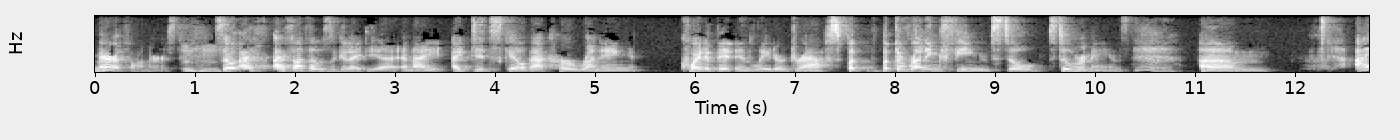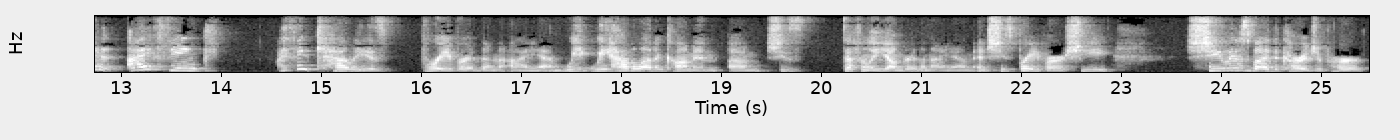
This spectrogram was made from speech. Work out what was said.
marathoners. Mm-hmm. So I, I thought that was a good idea. And I, I did scale back her running quite a bit in later drafts, but but the running theme still still remains. Yeah. Um, I I think I think Callie is braver than I am. We we have a lot in common. Um, she's definitely younger than I am, and she's braver. She she lives by the courage of her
